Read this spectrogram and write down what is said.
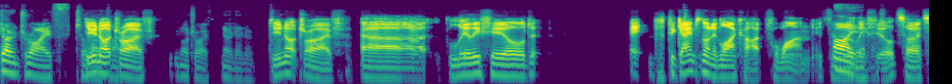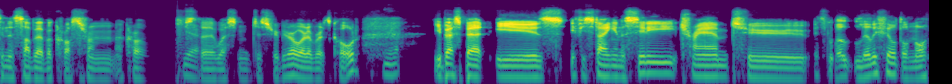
don't drive. To do not Leichhardt. drive. Do not drive. No, no, no. Do not drive. Uh, Lilyfield. It, the game's not in Leichhardt for one. It's in Oh, yeah, Lilyfield, so it's in the suburbs across from across Yeah. the Western Distributor or whatever it's called. Yep. Your best bet is if you're staying in the city, tram to it's Lil- Lilyfield or North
